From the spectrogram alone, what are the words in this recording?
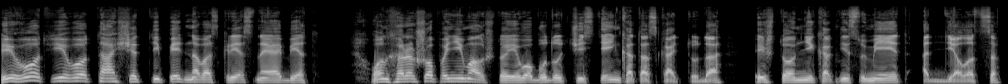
И вот его тащат теперь на воскресный обед. Он хорошо понимал, что его будут частенько таскать туда, и что он никак не сумеет отделаться.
